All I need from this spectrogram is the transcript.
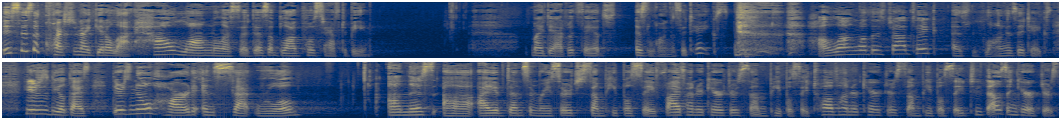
this is a question I get a lot. How long, Melissa, does a blog post have to be? My dad would say it's as long as it takes. How long will this job take? As long as it takes. Here's the deal, guys. There's no hard and set rule on this. Uh, I have done some research. Some people say 500 characters, some people say 1,200 characters, some people say 2,000 characters,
